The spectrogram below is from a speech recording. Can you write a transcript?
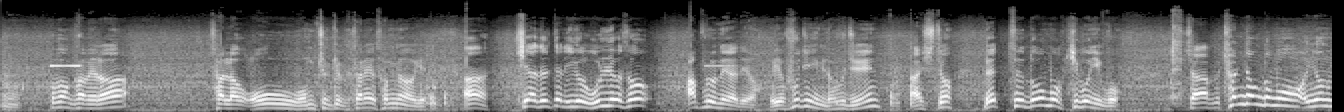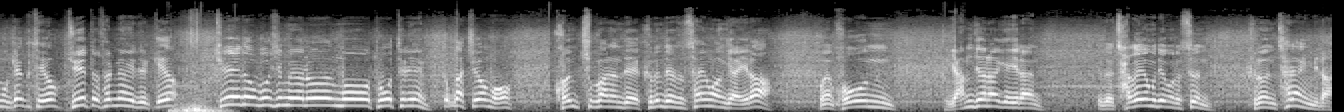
음, 후방 카메라. 잘 나오 오 엄청 깨끗하네 선명하게. 아 기아 들 때는 이걸 올려서 앞으로 내야 돼요. 이게 후진입니다 후진. 아시죠? 매트도 뭐 기본이고. 자그 천정도 뭐 이 정도면 깨끗해요. 뒤에 또 설명해 드릴게요. 뒤에도 보시면은 뭐 도어 트림 똑같죠 뭐. 건축하는데 그런 데서 사용한 게 아니라 그냥 고운 얌전하게 일한 그래서 자가용등으로 쓴 그런 차량입니다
